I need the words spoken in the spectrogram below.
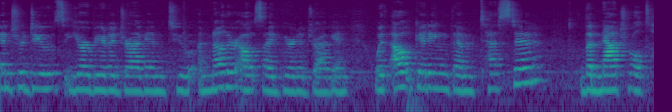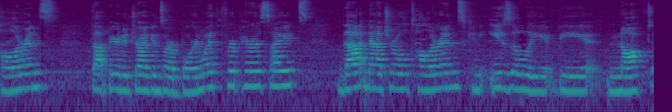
introduce your bearded dragon to another outside bearded dragon without getting them tested, the natural tolerance that bearded dragons are born with for parasites, that natural tolerance can easily be knocked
